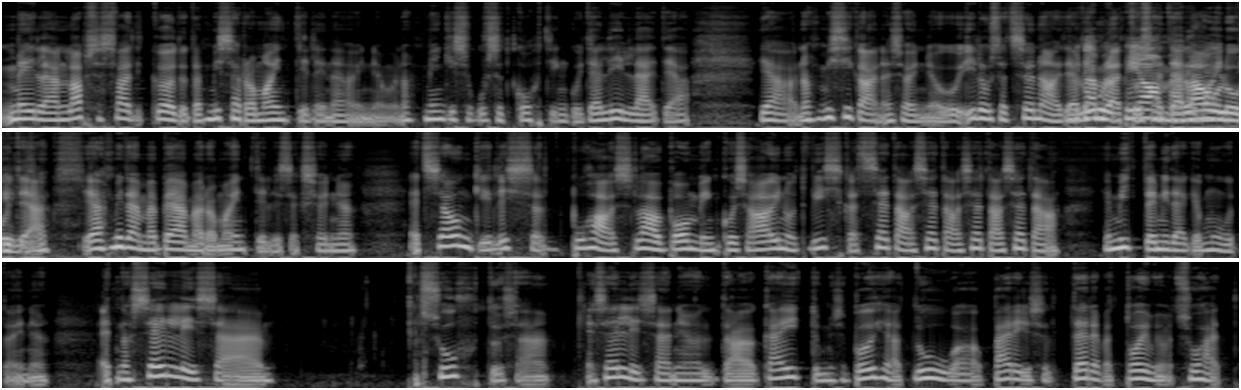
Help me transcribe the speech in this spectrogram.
meile on lapsest saadik öeldud, et mis on romantiline, on ju, noh, mingisugused kohtingud ja lilled ja ja noh, mis iganes, on ju, ilusad sõnad ja mida luuletused ja laulud ja jah, mida me peame romantiliseks, on ju. et see ongi lihtsalt puhas love-bombing, kui sa ainult viskad seda, seda, seda, seda ja mitte midagi muud, on ju. et noh, sellise suhtluse ja sellise nii-öelda käitumise põhjalt luua päriselt tervet toimivat suhet,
